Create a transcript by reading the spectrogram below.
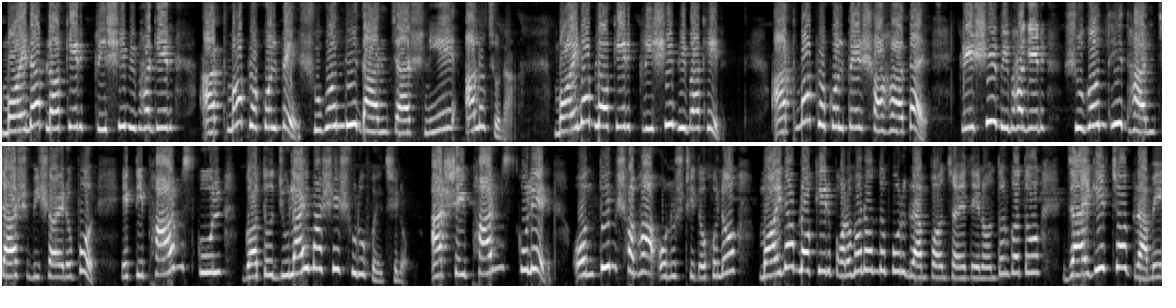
ময়না ব্লকের কৃষি বিভাগের আত্মা প্রকল্পে সুগন্ধি ধান চাষ নিয়ে আলোচনা। ময়না ব্লকের কৃষি বিভাগের আত্মা প্রকল্পের সহায়তায় কৃষি বিভাগের সুগন্ধি ধান চাষ বিষয়ের উপর একটি ফার্ম স্কুল গত জুলাই মাসে শুরু হয়েছিল। আর সেই ফার্ম স্কুলের অন্তিম সভা অনুষ্ঠিত হল ময়না ব্লকের পরমানন্দপুর গ্রাম পঞ্চায়েতের অন্তর্গত জায়গিরচক গ্রামে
